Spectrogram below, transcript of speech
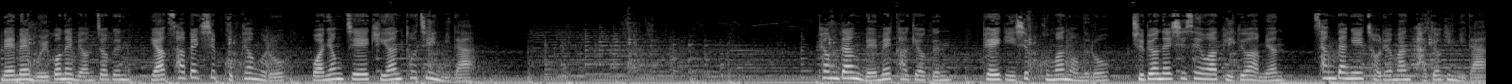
매매 물건의 면적은 약 419평으로 원형지의 귀한 토지입니다. 평당 매매 가격은 129만 원으로 주변의 시세와 비교하면 상당히 저렴한 가격입니다.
